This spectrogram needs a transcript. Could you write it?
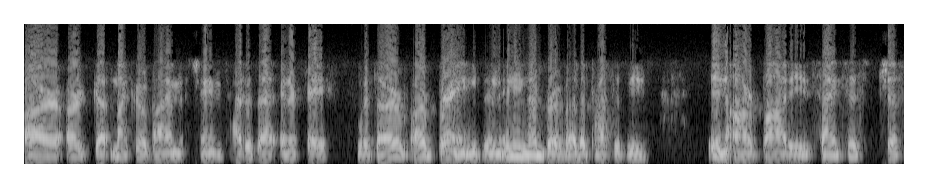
our, our gut microbiome is changed, how does that interface with our, our brains and any number of other processes in our bodies. Scientists just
